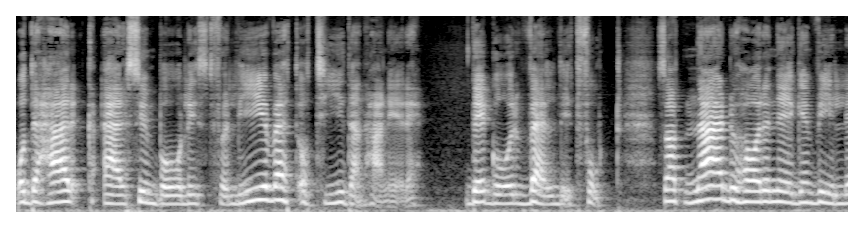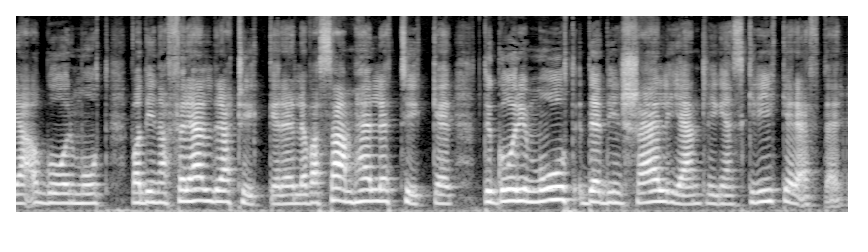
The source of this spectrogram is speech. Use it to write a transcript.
Och det här är symboliskt för livet och tiden här nere. Det går väldigt fort. Så att när du har en egen vilja och går mot vad dina föräldrar tycker eller vad samhället tycker, du går emot det din själ egentligen skriker efter,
